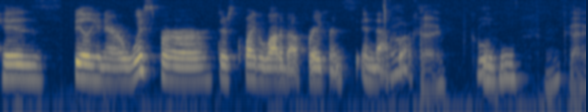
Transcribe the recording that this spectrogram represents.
his billionaire whisperer there's quite a lot about fragrance in that book Okay, cool. Mhm. Okay.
